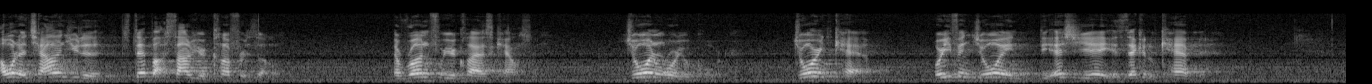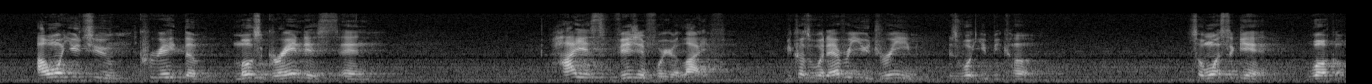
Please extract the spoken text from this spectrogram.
I want to challenge you to step outside of your comfort zone and run for your class council. Join Royal Corps, join CAB, or even join the SGA Executive Cabinet. I want you to create the most grandest and highest vision for your life because whatever you dream is what you become. So once again, welcome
